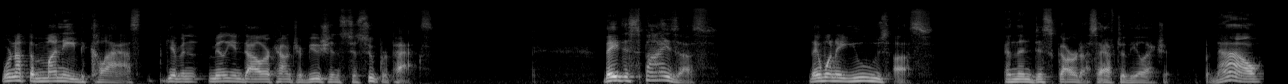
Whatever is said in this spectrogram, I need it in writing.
We're not the moneyed class giving million dollar contributions to super PACs. They despise us. They want to use us and then discard us after the election. But now,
